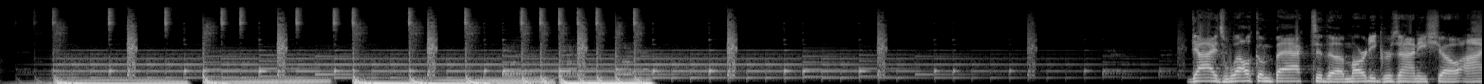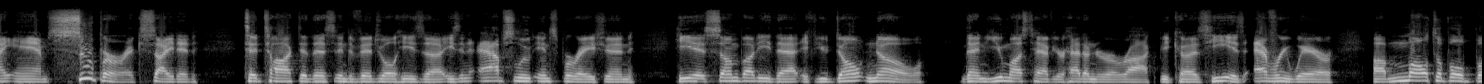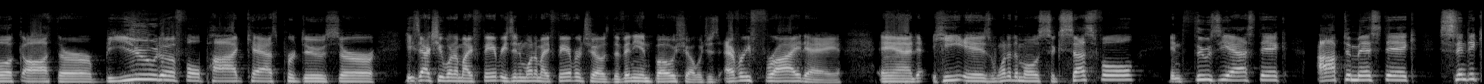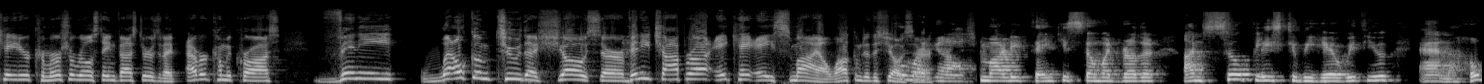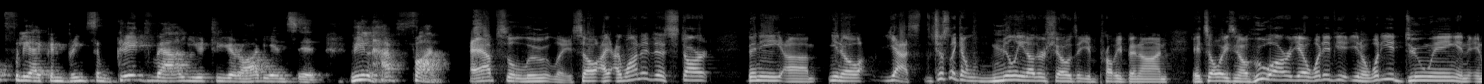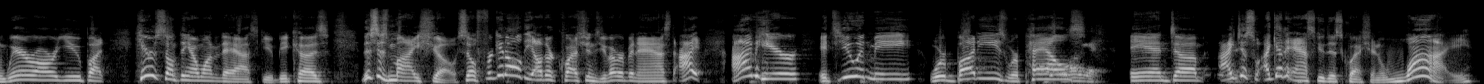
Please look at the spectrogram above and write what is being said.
Guys, welcome back to the Marty Grizzanti show. I am super excited to talk to this individual. He's a, he's an absolute inspiration. He is somebody that if you don't know, then you must have your head under a rock because he is everywhere. A multiple book author, beautiful podcast producer. He's actually one of my favorite. He's in one of my favorite shows, The Vinney and Bo Show, which is every Friday. And he is one of the most successful enthusiastic, optimistic, syndicator, commercial real estate investors that I've ever come across. Vinney, welcome to the show, sir. Vinney Chopra, aka Smile. Welcome to the show, oh sir. Oh my gosh, Marty, thank you so much, brother. I'm so pleased to be here with you, and hopefully, I can bring some great value to your audiences. We'll have fun. Absolutely. So, I, I wanted to start Vinney, um, you know, yes, just like a million other shows that you've probably been on, it's always, you know, who are you? What have you, you know, what are you doing and, and where are you? But here's something I wanted to ask you because this is my show. So forget all the other questions you've ever been asked. I, I'm here. It's you and me. We're buddies. We're pals. And um, I just, I got to ask you this question. Why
